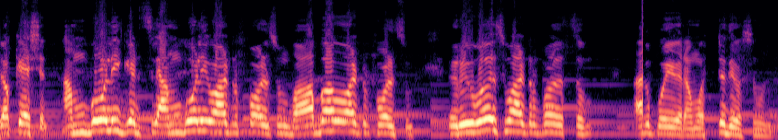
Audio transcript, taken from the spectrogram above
ലൊക്കേഷൻ അംബോളി ഗഡ്സിൽ അംബോളി വാട്ടർഫോൾസും ബാബ വാട്ടർഫോൾസും റിവേഴ്സ് വാട്ടർഫോൾസും അത് പോയി വരാം ഒറ്റ ദിവസം കൊണ്ട്.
